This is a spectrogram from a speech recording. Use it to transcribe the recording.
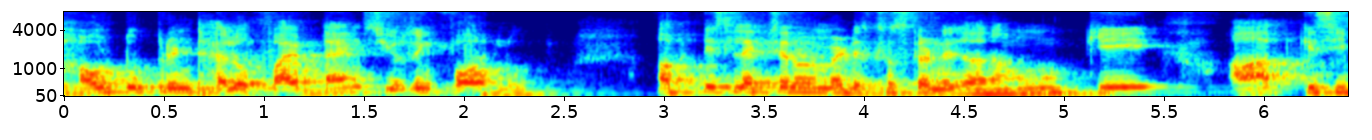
how to print hello five times using for loop अब इस लेक्चर में मैं डिस्कस करने जा रहा हूँ कि आप किसी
